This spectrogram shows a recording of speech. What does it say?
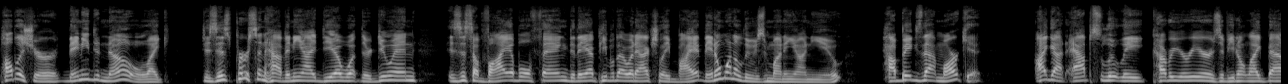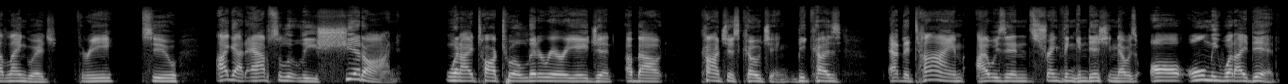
publisher, they need to know like does this person have any idea what they're doing? Is this a viable thing? Do they have people that would actually buy it? They don't want to lose money on you. How big's that market? I got absolutely cover your ears if you don't like bad language. Three, two, I got absolutely shit on when I talked to a literary agent about conscious coaching because at the time I was in strength and conditioning. That was all only what I did.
